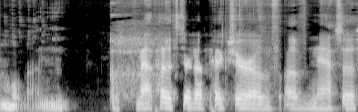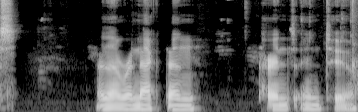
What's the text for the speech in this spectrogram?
hold on, Matt posted a picture of of Nasus, and then Renekton turns into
